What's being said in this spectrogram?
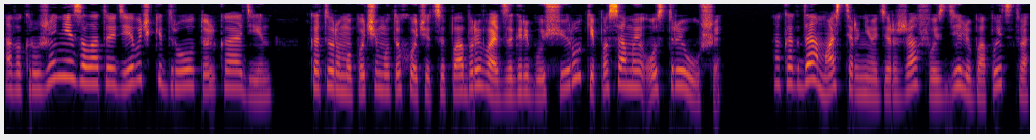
А в окружении золотой девочки дроу только один, которому почему-то хочется пообрывать загребущие руки по самые острые уши. А когда мастер, не удержав в узде любопытства,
